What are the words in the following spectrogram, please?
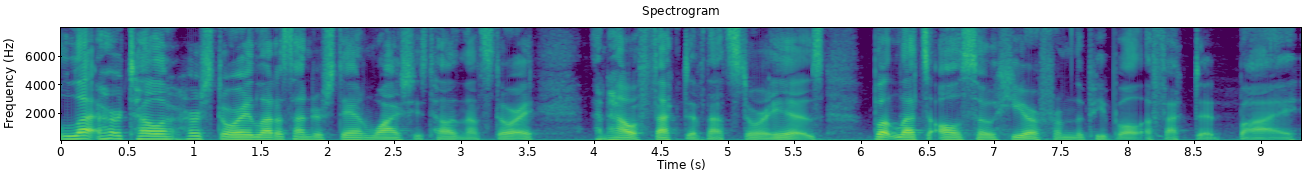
let her tell her story, let us understand why she's telling that story and how effective that story is. But let's also hear from the people affected by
